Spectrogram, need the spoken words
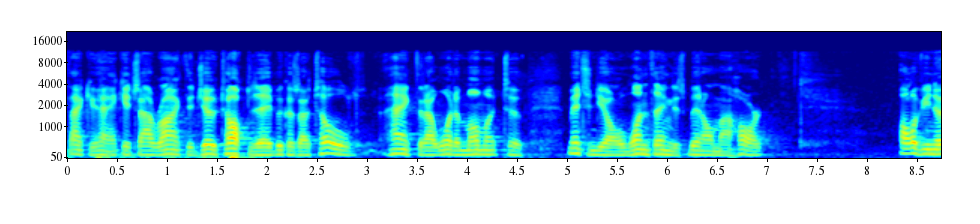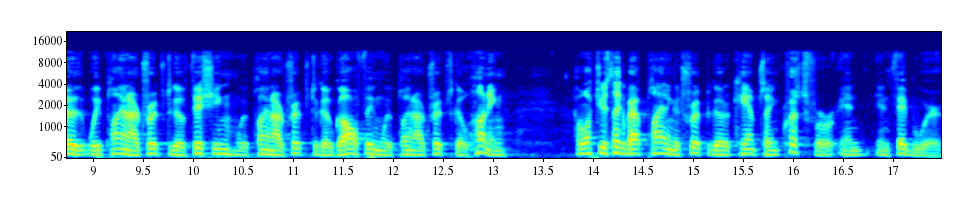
Thank you, Hank. It's ironic that Joe talked today because I told Hank that I want a moment to mention to y'all one thing that's been on my heart. All of you know that we plan our trips to go fishing, we plan our trips to go golfing, we plan our trips to go hunting. I want you to think about planning a trip to go to Camp St. Christopher in, in February.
